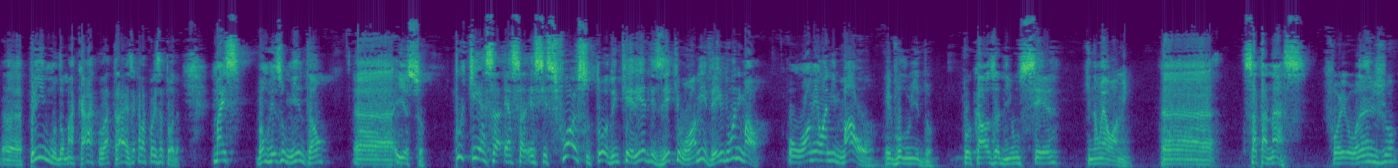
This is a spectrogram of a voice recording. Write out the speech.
uh, primo do macaco lá atrás, aquela coisa toda. Mas, vamos resumir então uh, isso. Por que essa, essa, esse esforço todo em querer dizer que o homem veio de um animal? O homem é um animal evoluído por causa de um ser que não é homem. Uh, Satanás foi o anjo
